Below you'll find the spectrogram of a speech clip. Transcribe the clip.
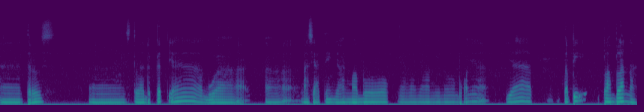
uh, terus uh, setelah deket ya gua uh, nasihatin jangan mabok jangan jangan minum pokoknya ya tapi pelan pelan lah.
